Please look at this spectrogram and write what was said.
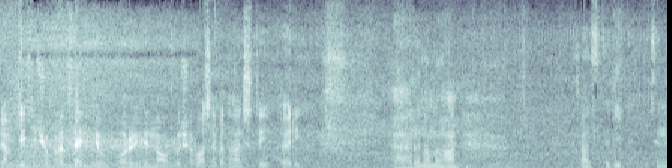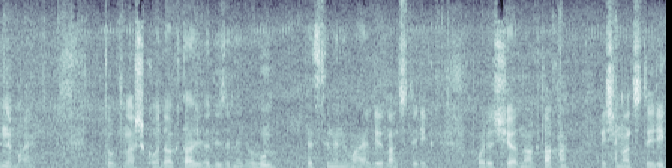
Прям 1000% оригінал. Пише власник 11 рік. Е, Renault Megane 15 рік, ціни немає. Тут у нас Шкода Octavia, дизельний двигун, теж ціни немає, 19 рік. Поряд ще одна Актаха, 18 рік,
